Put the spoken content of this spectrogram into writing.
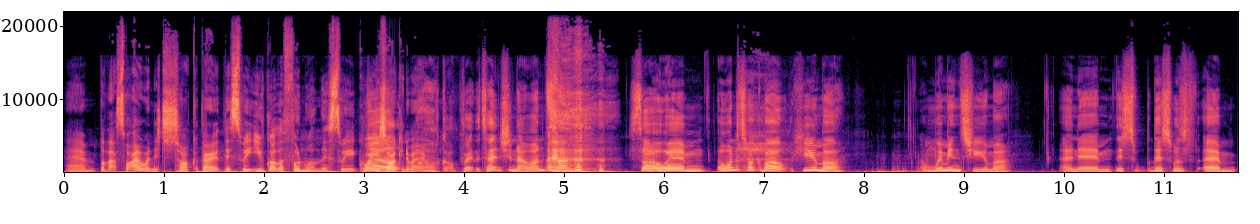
Um, but that's what I wanted to talk about this week. You've got the fun one this week. What are you talking about? Oh, I've got to break the tension now, haven't I? so um, I want to talk about humour and women's humour. And um, this this was um,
